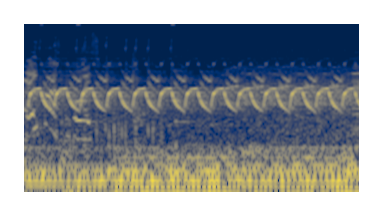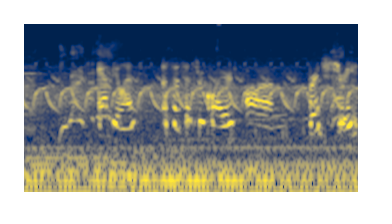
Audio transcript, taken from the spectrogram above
Stay frosty, boys. You ready for this? Ambulance. Assistance required on Bridge Street.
